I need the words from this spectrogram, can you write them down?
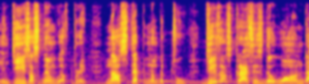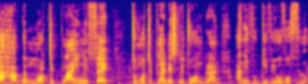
In Jesus' name we have prayed. Now, step number two. Jesus Christ is the one that have the multiplying effect to multiply this little on grand and even give you overflow.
